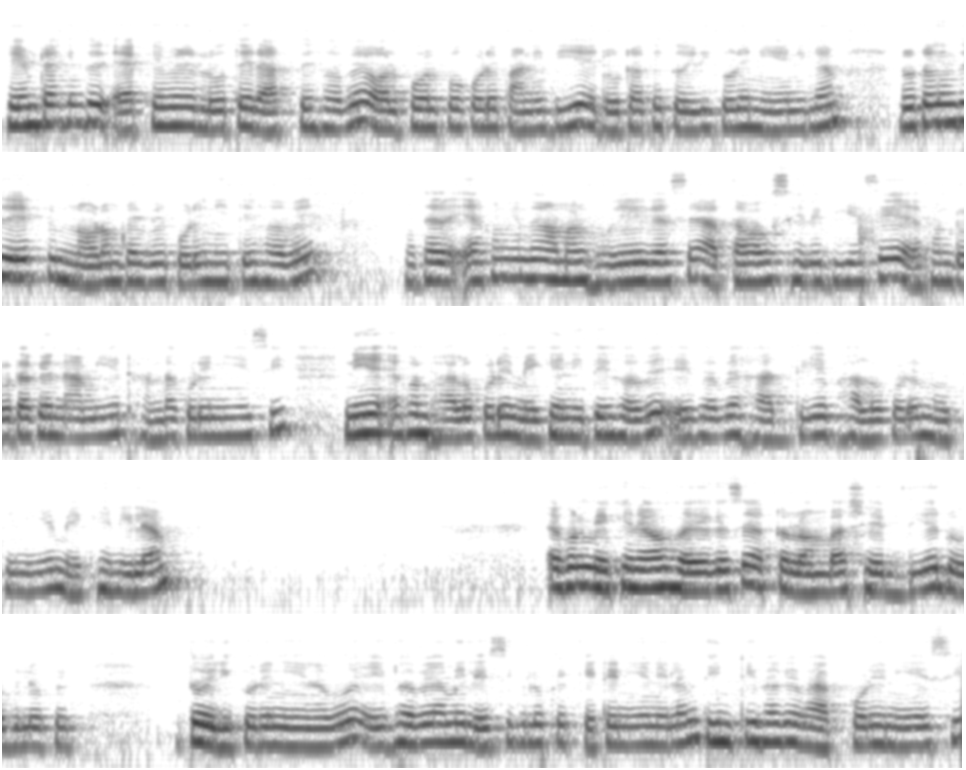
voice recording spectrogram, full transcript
ফ্লেমটা কিন্তু একেবারে লোতে রাখতে হবে। অল্প অল্প করে পানি দিয়ে ডোটাকে তৈরি করে নিয়ে নিলাম। ডোটা কিন্তু একটু নরম টাইপের করে নিতে হবে। তার এখন কিন্তু আমার হয়ে গেছে, আর তাওয়াও ছেড়ে দিয়েছে। এখন ডোটাকে নামিয়ে ঠান্ডা করে নিয়েছি। নিয়ে এখন ভালো করে মেখে নিতে হবে। এভাবে হাত দিয়ে ভালো করে মথে নিয়ে মেখে নিলাম। এখন মেখে নেওয়া হয়ে গেছে একটা লম্বা শেপ দিয়ে ডোগুলোকে তৈরি করে নিয়ে নেব। এইভাবে আমি লেসিগুলোকে কেটে নিয়ে নিলাম। তিনটি ভাগে ভাগ করে নিয়েছি।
